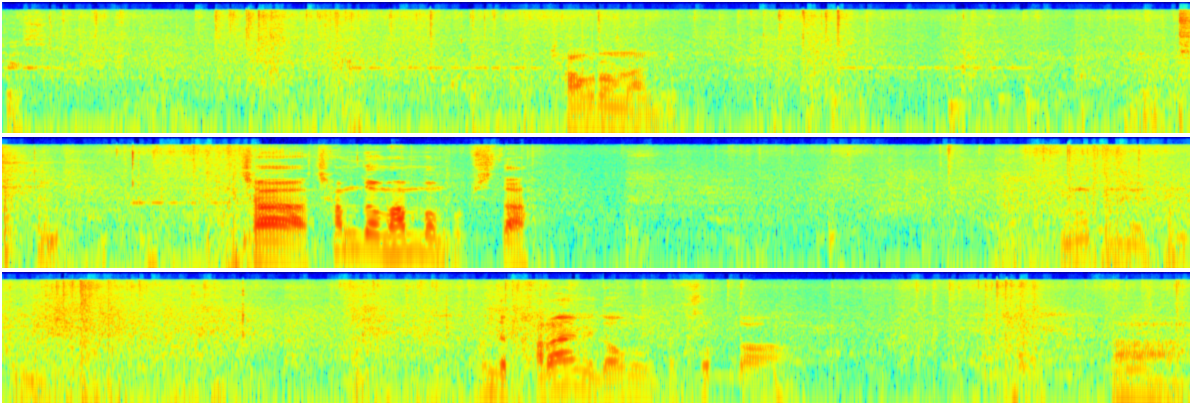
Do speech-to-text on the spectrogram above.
됐어 좌우로는 안 돼. 자 참돔 한번 봅시다. 죽는 근데 바람이 너무 무섭다. 아.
